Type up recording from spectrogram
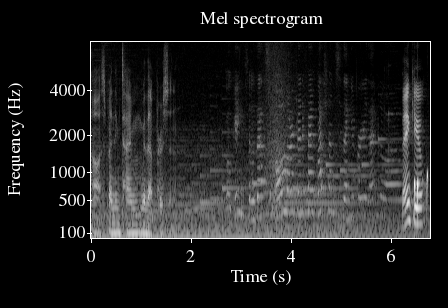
uh, spending time with that person. Okay, so that's all our 25 questions. Thank you for your time, Joao. Thank you.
